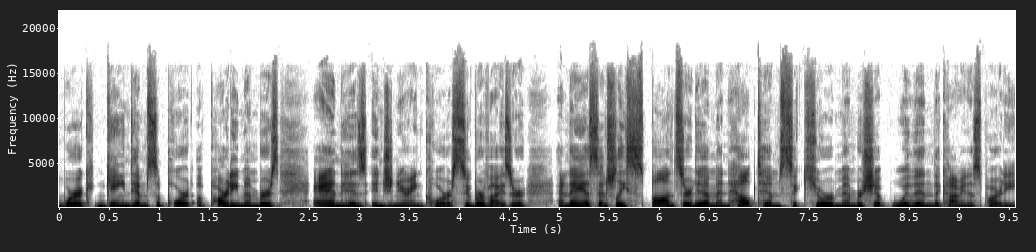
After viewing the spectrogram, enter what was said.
work gained him support of party members and his engineering corps supervisor, and they essentially sponsored him and helped him secure membership within the Communist Party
